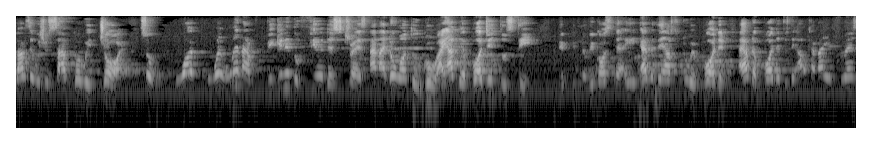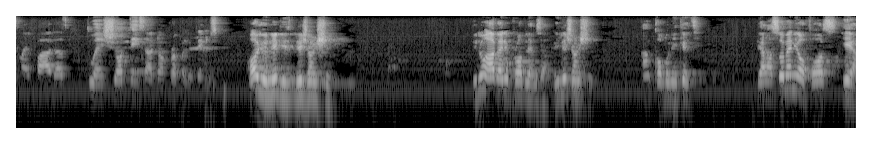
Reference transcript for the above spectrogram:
Bible says we should serve God with joy. So what when, when I'm beginning to feel the stress and I don't want to go, I have the burden to stay. Because everything has to do with burden. I have the burden to stay. How can I influence my fathers to ensure things are done properly? Thank you, sir. All you need is relationship. You don't have any problems, sir. Relationship and communicate. There are so many of us here.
